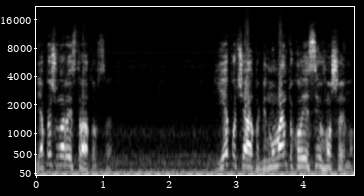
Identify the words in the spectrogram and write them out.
Я пишу на реєстратор все. Є початок від моменту, коли я сів в машину.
